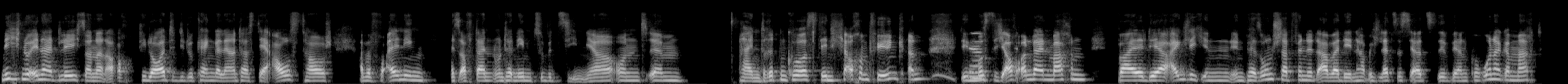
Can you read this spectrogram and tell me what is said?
nicht nur inhaltlich, sondern auch die Leute, die du kennengelernt hast, der Austausch, aber vor allen Dingen es auf dein Unternehmen zu beziehen. Ja, und ähm, einen dritten Kurs, den ich auch empfehlen kann. Den ja. musste ich auch online machen, weil der eigentlich in, in Person stattfindet, aber den habe ich letztes Jahr während Corona gemacht.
